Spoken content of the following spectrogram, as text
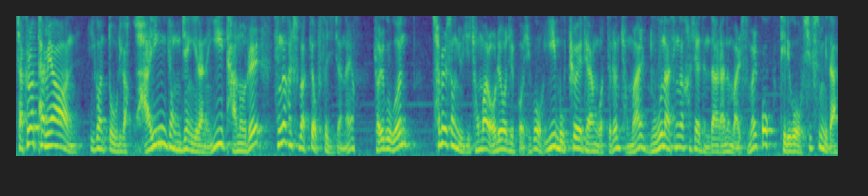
자, 그렇다면 이건 또 우리가 과잉 경쟁이라는 이 단어를 생각할 수밖에 없어지잖아요. 결국은 차별성 유지 정말 어려워질 것이고 이 목표에 대한 것들은 정말 누구나 생각하셔야 된다라는 말씀을 꼭 드리고 싶습니다.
